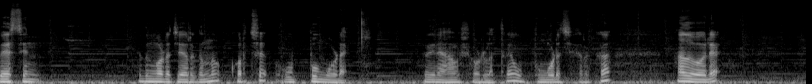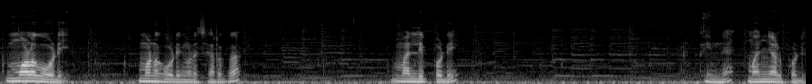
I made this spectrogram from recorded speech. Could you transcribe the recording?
ബേസിൻ ഇതും കൂടെ ചേർക്കുന്നു. കുറച്ച് ഉപ്പും കൂടെ ഇതിനാവശ്യമുള്ളത്ര ഉപ്പും കൂടെ ചേർക്കുക. അതുപോലെ മുളക് പൊടി മുളക് പൊടിയും കൂടെ ചേർക്കുക. മല്ലിപ്പൊടി പിന്നെ മഞ്ഞൾപ്പൊടി.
